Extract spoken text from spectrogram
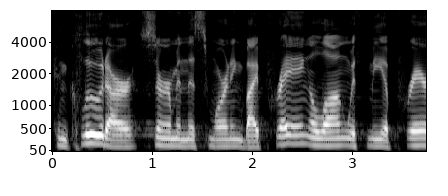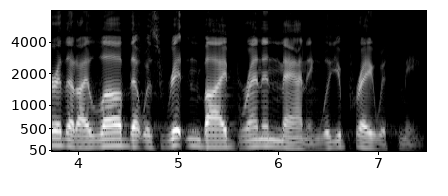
conclude our sermon this morning by praying along with me a prayer that I love that was written by Brennan Manning. Will you pray with me?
